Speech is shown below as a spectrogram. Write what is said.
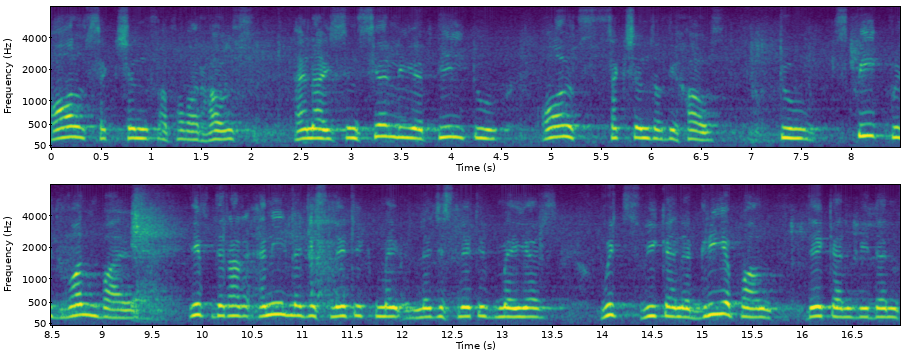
all sections of our House, and I sincerely appeal to all sections of the House to speak with one voice if there are any legislative, legislative measures which we can agree upon, they can be then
